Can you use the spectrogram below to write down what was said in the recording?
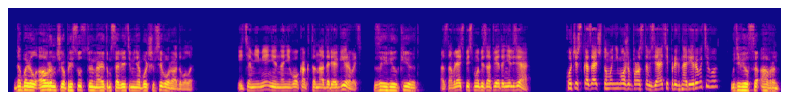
— добавил Аурон, чье присутствие на этом совете меня больше всего радовало. «И тем не менее на него как-то надо реагировать заявил Кирот. «Оставлять письмо без ответа нельзя. Хочешь сказать, что мы не можем просто взять и проигнорировать его?» – удивился Аврон.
